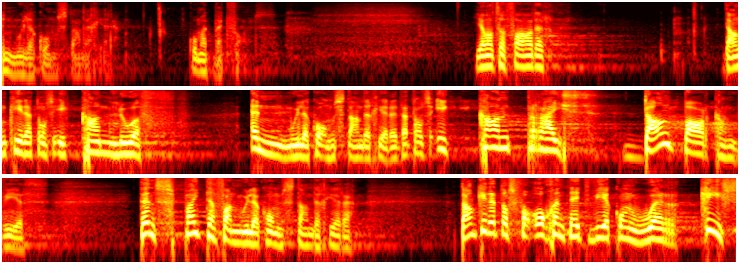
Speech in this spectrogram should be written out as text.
in moeilike omstandighede. Kom ek bid vir ons. Hemelse Vader, dankie dat ons U kan loof in moeilike omstandighede, dat ons U kan prys, dankbaar kan wees ten spyte van moeilike omstandighede. Dankie dat ons ver oggend net weer kon hoor, kies,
